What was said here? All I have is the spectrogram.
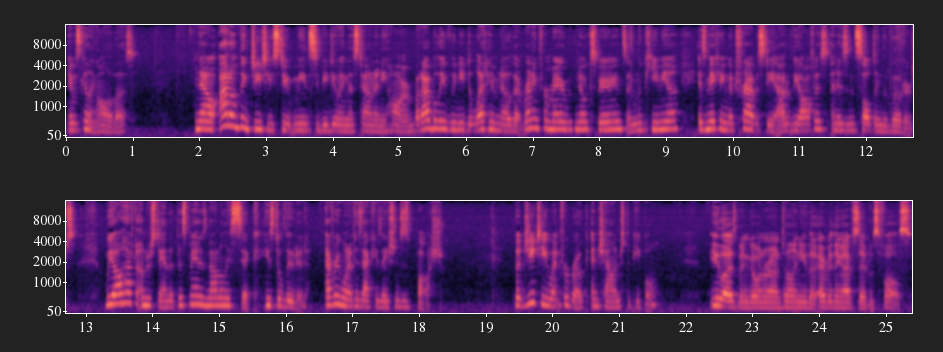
It was killing all of us. Now, I don't think GT Stoop means to be doing this town any harm, but I believe we need to let him know that running for mayor with no experience and leukemia is making a travesty out of the office and is insulting the voters. We all have to understand that this man is not only sick, he's deluded. Every one of his accusations is bosh. But GT went for broke and challenged the people. Eli's been going around telling you that everything I've said was false.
